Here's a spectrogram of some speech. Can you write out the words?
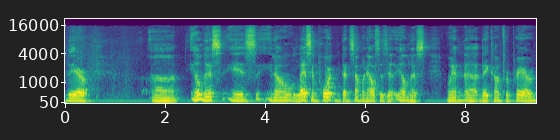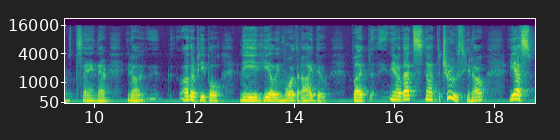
their uh, illness is, you know, less important than someone else's illness when uh, they come for prayer, saying that, you know, other people need healing more than I do. But, you know, that's not the truth, you know. Yes,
